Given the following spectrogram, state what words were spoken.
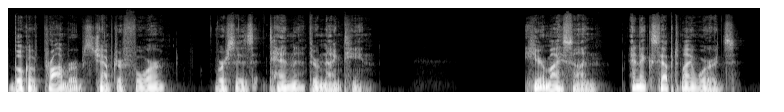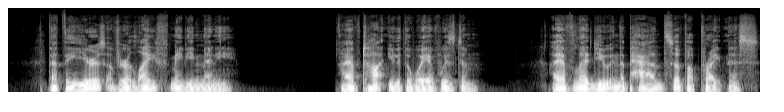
The book of Proverbs, chapter 4, verses 10 through 19. Hear, my son, and accept my words, that the years of your life may be many. I have taught you the way of wisdom. I have led you in the paths of uprightness.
